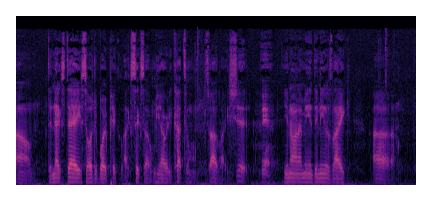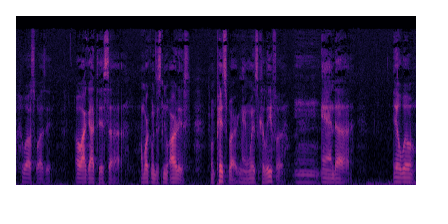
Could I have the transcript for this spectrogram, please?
um, the next day, Soldier Boy picked like six of them. He already cut to them. So I was like, shit. Yeah. You know what I mean? Then he was like, uh, who else was it? Oh, I got this. Uh, I'm working with this new artist from Pittsburgh named Wiz Khalifa. Mm. And uh, Ill Will,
